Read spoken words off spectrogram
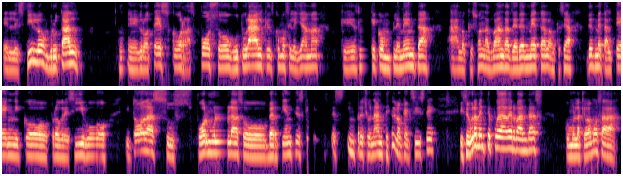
el estilo brutal, eh, grotesco, rasposo, gutural, que es como se le llama, que es que complementa a lo que son las bandas de death metal, aunque sea death metal técnico, progresivo, y todas sus fórmulas o vertientes que es impresionante lo que existe y seguramente puede haber bandas como la que vamos a,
